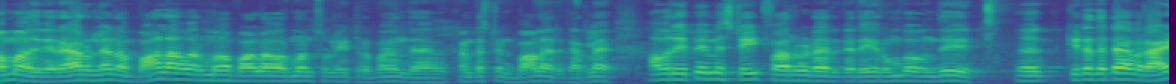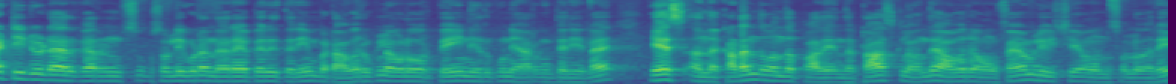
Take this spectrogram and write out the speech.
ஆமாம் அது வேறு யாரும் இல்லை. நான் பாலா வர்மா பாலா வர்மான்னு சொல்லிட்டு இருப்பேன். அந்த கண்டஸ்டன்ட் பாலா இருக்கார்ல அவர் எப்பயுமே ஸ்ட்ரெயிட் ஃபார்வர்டாக இருக்கார். ரொம்ப வந்து கிட்டத்தட்ட அவர் ஆட்டிடியூடாக இருக்காருன்னு சொல்லி கூட நிறைய பேருக்கு தெரியும். பட் அவருக்குள்ளே எவ்வளோ ஒரு பெயின் இருக்குன்னு யாருக்கும் தெரியல. எஸ் அந்த கடந்து வந்த பாதை இந்த டாஸ்கில் வந்து அவர் அவங்க ஃபேமிலி விஷயம் ஒன்று சொல்லுவார்.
